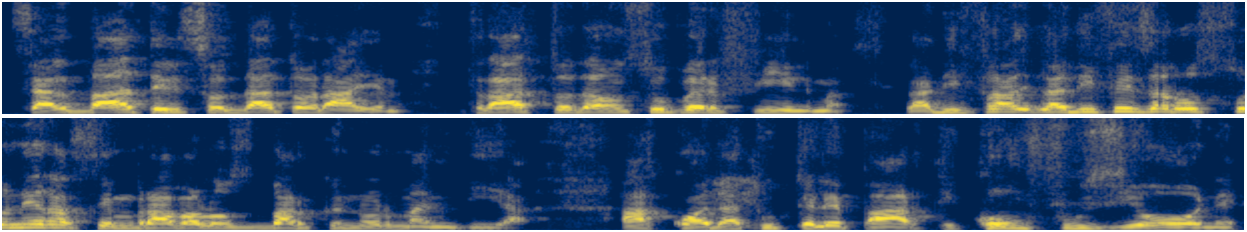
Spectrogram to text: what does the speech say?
salvate il soldato Ryan, tratto da un super film. La, dif- la, difesa rossonera sembrava lo sbarco in Normandia, acqua da tutte le parti, confusione,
